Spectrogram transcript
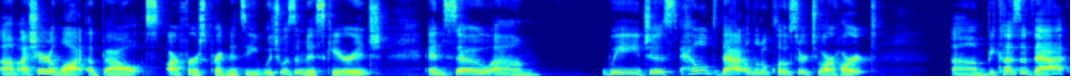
um, I shared a lot about our first pregnancy, which was a miscarriage. And so um, we just held that a little closer to our heart um, because of that,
